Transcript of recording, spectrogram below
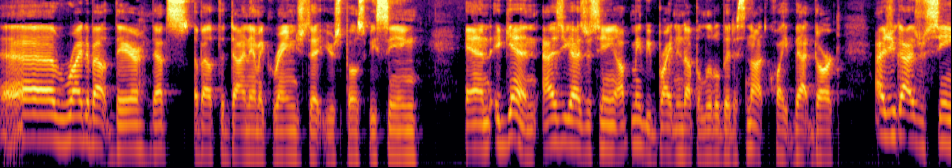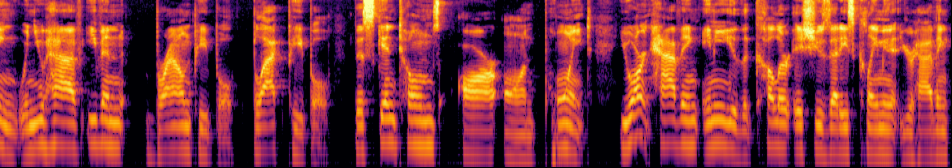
uh, right about there. That's about the dynamic range that you're supposed to be seeing. And again, as you guys are seeing, I'll maybe brighten it up a little bit. It's not quite that dark. As you guys are seeing, when you have even brown people, black people, The skin tones are on point. You aren't having any of the color issues that he's claiming that you're having.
